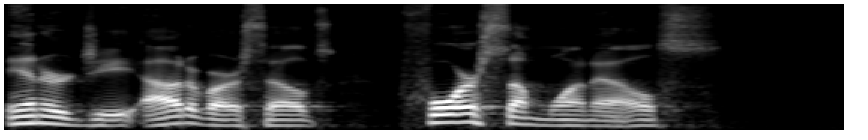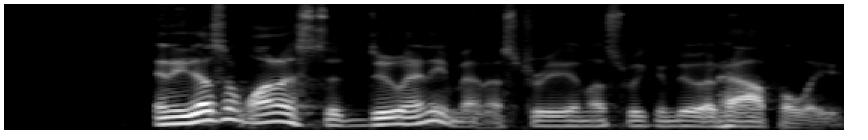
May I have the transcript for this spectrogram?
energy out of ourselves for someone else. And He doesn't want us to do any ministry unless we can do it happily.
